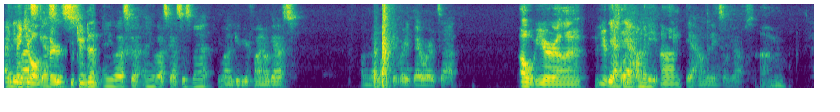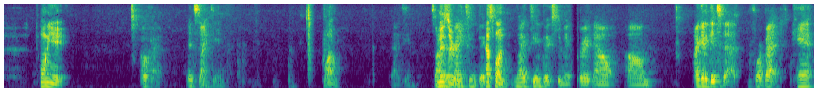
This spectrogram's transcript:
any thank last you all guesses? for, for tuned in. Any last any last guesses, Matt? You want to give your final guess? I'm gonna lock it right there where it's at. Oh, your uh, your yeah, yeah. How many? Um, yeah, how many slow drafts? Um, twenty-eight. Okay, it's nineteen. Wow. Nineteen. So Misery. 19 picks, Have fun. 19 picks to make right now. Um, I got to get to that before bed. Can't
